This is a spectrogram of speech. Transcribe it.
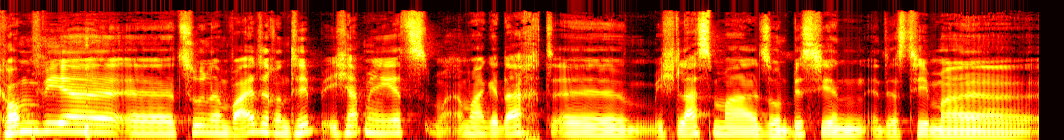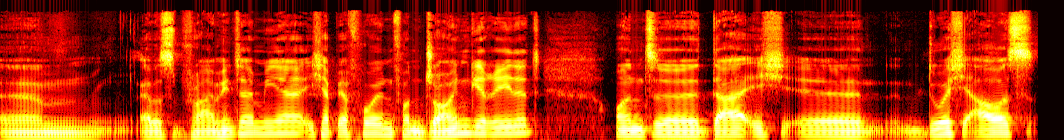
kommen wir äh, zu einem weiteren Tipp. Ich habe mir jetzt mal gedacht, äh, ich lasse mal so ein bisschen das Thema ähm, Amazon Prime hinter mir. Ich habe ja vorhin von Join geredet und äh, da ich äh, durchaus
